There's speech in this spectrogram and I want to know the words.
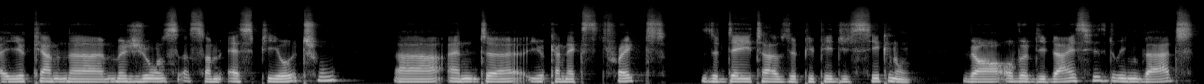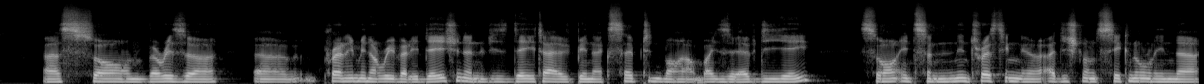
you can uh, measure some SpO2 uh, and uh, you can extract the data of the PPG signal. There are other devices doing that. Uh, so there is a, a, preliminary validation, and this data have been accepted by, by the FDA. So it's an interesting uh, additional signal in uh,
